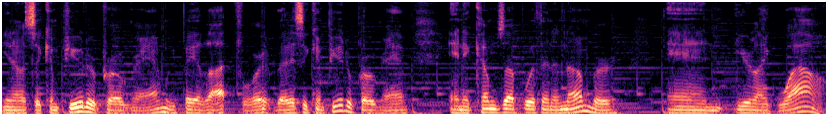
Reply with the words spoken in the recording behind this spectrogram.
you know, it's a computer program. We pay a lot for it, but it's a computer program, and it comes up with a number, and you're like, wow,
